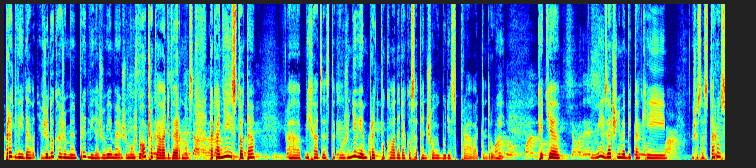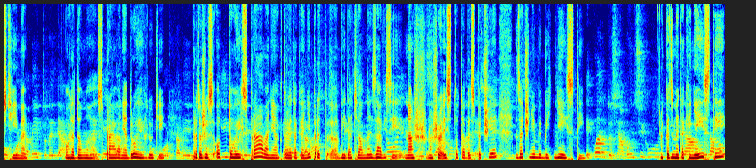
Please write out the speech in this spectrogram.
predvídať, že dokážeme predvídať, že vieme, že môžeme očakávať vernosť. Taká neistota vychádza z takého, že neviem predpokladať, ako sa ten človek bude správať, ten druhý. Keď eh, my začneme byť taký že sa starostíme ohľadom správania druhých ľudí, pretože od toho ich správania, ktoré je také nepredvídateľné, závisí naš, naša istota, bezpečie, začneme byť neistí. A keď sme takí neistí,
